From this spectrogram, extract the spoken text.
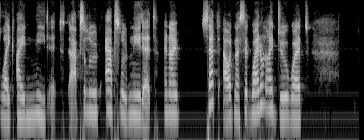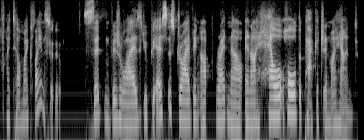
Like i need it. Absolute absolute need it. And i sat out and i said why don't i do what i tell my clients to do? Sit and visualize. UPS is driving up right now and i hold the package in my hand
